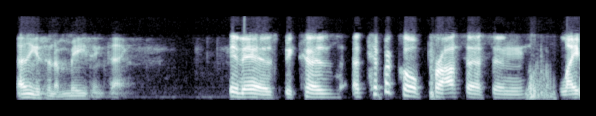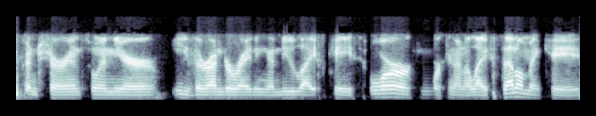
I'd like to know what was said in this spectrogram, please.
I think it's an amazing thing. It is because a typical process in life insurance when you're either underwriting a new life case or working on a life settlement case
